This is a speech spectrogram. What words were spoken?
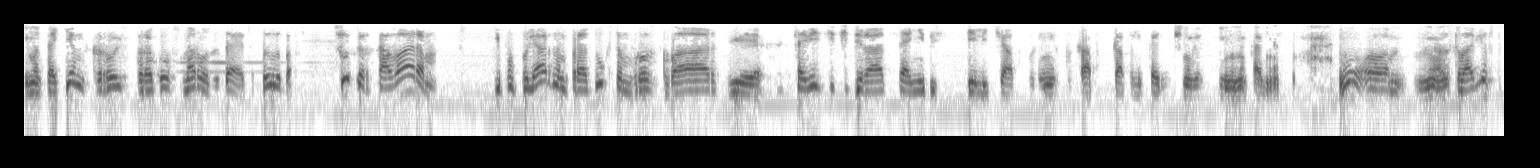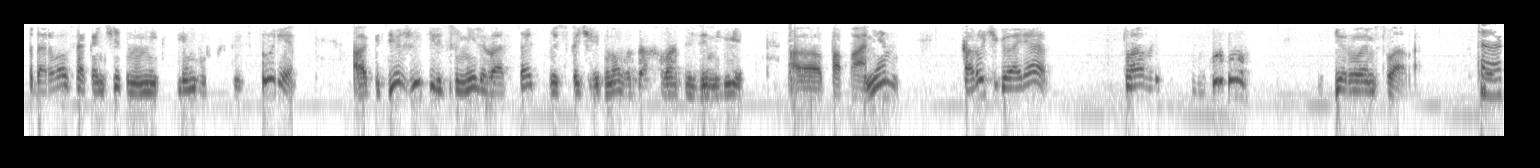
гематоген кровь врагов народа, да, это было бы супер товаром и популярным продуктом в Росгвардии, Совете Федерации, они бы сидели чапку, у них кап- капали коричневые скины наконец. Ну, э, Соловьев подорвался окончательно на Екатеринбургской истории, а где жители сумели восстать против очередного захвата земли а, попами. Короче говоря, слава Екатеринбургу, героям слава. Так.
